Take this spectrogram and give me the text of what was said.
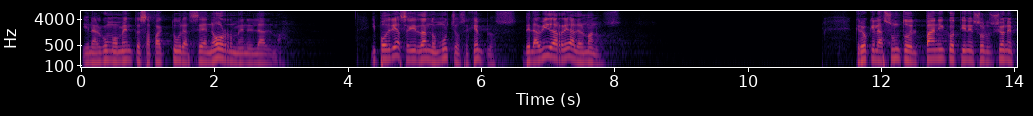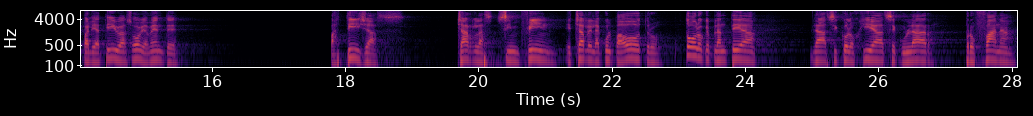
y en algún momento esa factura sea enorme en el alma. Y podría seguir dando muchos ejemplos de la vida real, hermanos. Creo que el asunto del pánico tiene soluciones paliativas, obviamente, pastillas, charlas sin fin, echarle la culpa a otro, todo lo que plantea la psicología secular, profana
